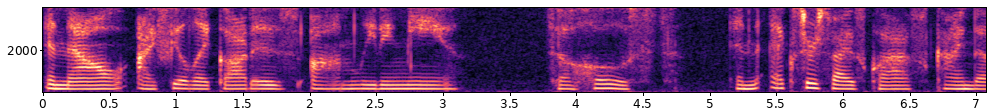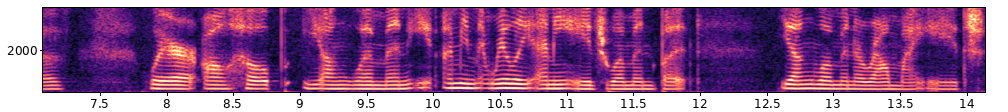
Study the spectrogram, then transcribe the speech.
And now I feel like God is um, leading me to host an exercise class, kind of, where I'll help young women. I mean, really any age women, but young women around my age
